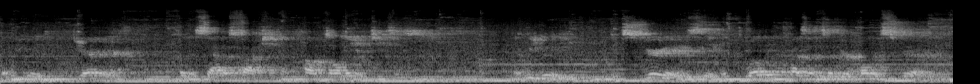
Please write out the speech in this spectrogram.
That we would yearn for the satisfaction that comes only in Jesus. That we would experience the indwelling presence of your Holy Spirit.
